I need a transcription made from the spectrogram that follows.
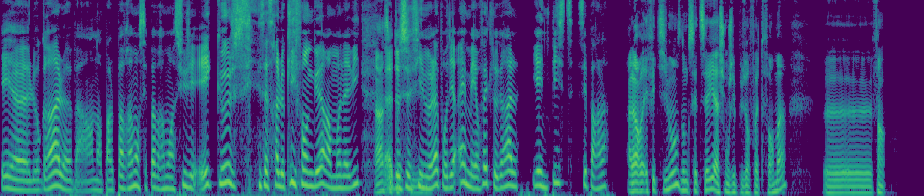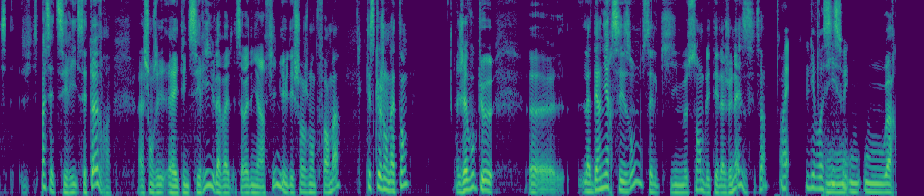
Et euh, le Graal, euh, bah, on n'en parle pas vraiment, c'est pas vraiment un sujet. Et que ça sera le cliffhanger, à mon avis, Ah, euh, de ce film-là pour dire, eh, mais en fait, le Graal, il y a une piste, c'est par là. Alors effectivement, donc cette série a changé plusieurs fois de format. Enfin, pas cette série, cette œuvre a changé, a été une série. Là, ça va devenir un film. Il y a eu des changements de format. Qu'est-ce que j'en attends? J'avoue que euh, la dernière saison, celle qui me semble était la Genèse, c'est ça? Ouais, livre 6, où, oui. où- où Art-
